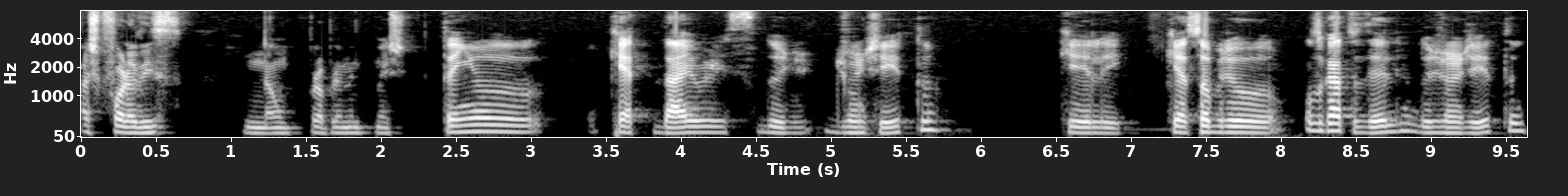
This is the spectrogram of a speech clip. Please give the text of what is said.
acho que fora disso, não propriamente, mas... Tenho Cat Diaries do Junjito, que ele que é sobre o, os gatos dele, do Junjito.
